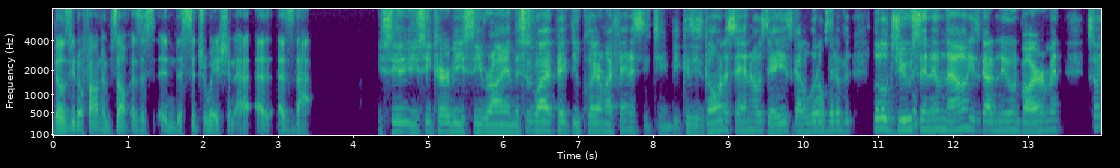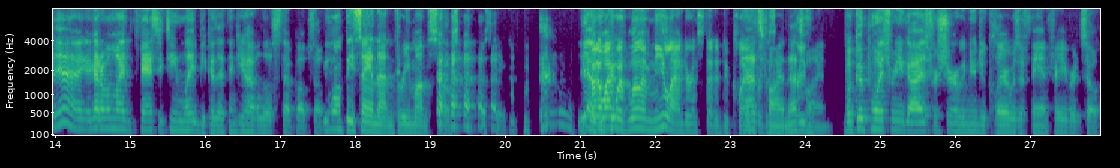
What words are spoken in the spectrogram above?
Bill Zito found himself as this, in this situation as, as that. You see, you see Kirby, you see Ryan. This is why I picked Duclair my fantasy team because he's going to San Jose. He's got a little bit of a little juice in him now. He's got a new environment. So yeah, I got him on my fantasy team late because I think you have a little step up. So you won't be saying that in three months. So you yeah, could have went good... with William Nylander instead of Duclair. That's fine. That's reason. fine. But good points from you guys for sure. We knew Duclair was a fan favorite, so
